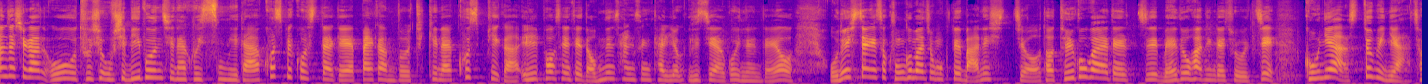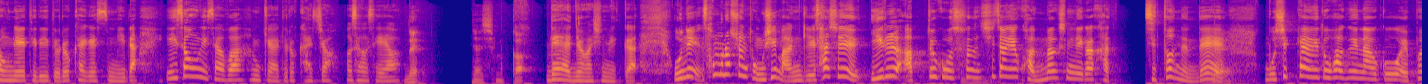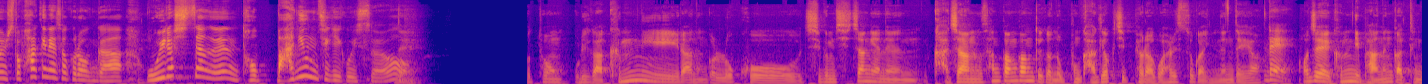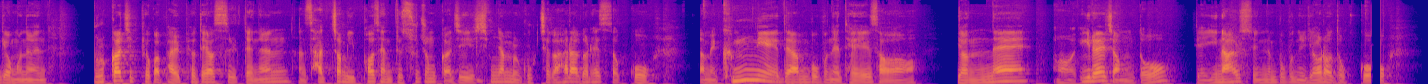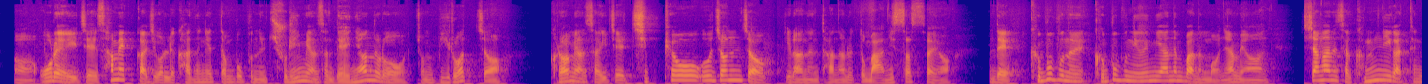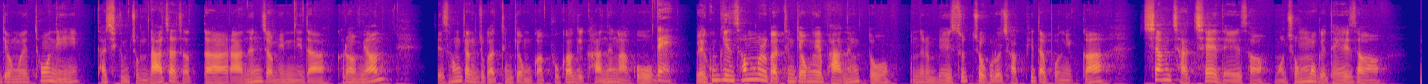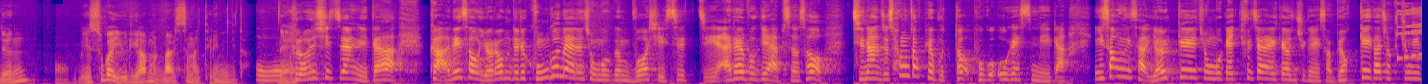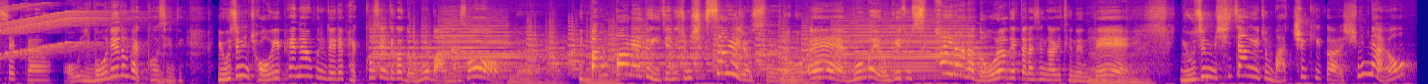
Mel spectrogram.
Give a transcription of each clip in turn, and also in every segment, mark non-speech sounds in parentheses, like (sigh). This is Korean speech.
현재 시간 오후 2시 52분 지나고 있습니다. 코스피 코스닥의 빨간불, 특히나 코스피가 1% 넘는 상승 탄력 유지하고 있는데요. 오늘 시장에서 궁금한 종목들 많으시죠? 더 들고 가야 될지 매도하는 게 좋을지 고냐, 스톱이냐 정리해 드리도록 하겠습니다. 이성우 이사와 함께하도록 하죠. 어서 오세요. 네, 안녕하십니까. 네, 안녕하십니까. 오늘 선물 옵션 동시 만기 사실 이를 앞두고선 시장의 관망 심리가 같 짙었는데 네. 뭐 CPI도 확인하고 FOMC도 확인해서 그런가 오히려 시장은 더 많이 움직이고 있어요. 네. 보통 우리가 금리라는 걸 놓고 지금 시장에는 가장 상관관계가 높은 가격 지표라고 할 수가 있는데요. 네. 어제 금리 반응 같은 경우는 물가 지표가 발표되었을 때는 한 4.2% 수준까지 10년물 국채가 하락을 했었고 그다음에 금리에 대한 부분에 대해서 연내 어, 1회 정도 인하할 수 있는 부분을 열어뒀고 어, 올해 이제 3회까지 원래 가능했던 부분을 줄이면서 내년으로 좀 미뤘죠. 그러면서 이제 지표 의존적이라는 단어를 또 많이 썼어요. 근데 그 부분을 그 부분이 의미하는 바는 뭐냐면 시장 안에서 금리 같은 경우에 톤이 다시금 좀 낮아졌다라는 점입니다. 그러면 이제 성장주 같은 경우가 부각이 가능하고 네. 외국인 선물 같은 경우의 반응도 오늘은 매수 쪽으로 잡히다 보니까 시장 자체에 대해서 뭐 종목에 대해서는 어, 매수가 유리함을 말씀을 드립니다. 오, 네. 그런 시장이다. 그 안에서 여러분들이 궁금해하는 종목은 무엇이 있을지 알아보기에 앞서서 지난주 성적표부터 보고 오겠습니다. 이성의사 10개의 종목의 투자 의견 중에서 몇 개가 적중했을까요? 어, 이번에도 100%. 요즘 저희 패널분들이 100%가 너무 많아서 네. 이 빵빠레도 이제는 좀 식상해졌어요. 네네. 예, 뭔가 여기에 좀 스파이를 하나 넣어야겠다는 생각이 드는데 음, 요즘 시장이 좀 맞추기가 쉽나요?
